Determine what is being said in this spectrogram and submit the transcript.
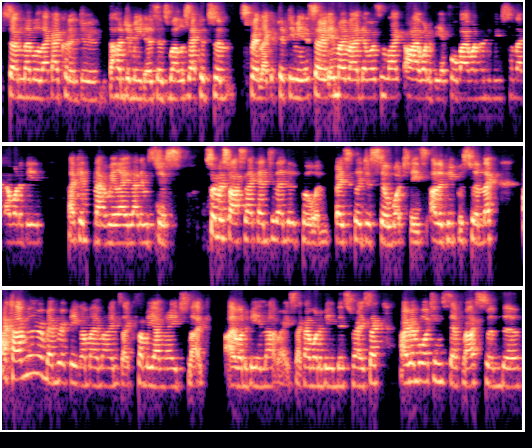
certain level, like I couldn't do the 100 meters as well as I could swim sprint like a 50 meters. So in my mind, I wasn't like, oh, I want to be a four by 100 meters. So like I want to be like in that relay. And that it was just swim as fast as I can to the end of the pool and basically just still watch these other people swim. Like I can't really remember it being on my mind like from a young age. Like I want to be in that race. Like I want to be in this race. Like I remember watching Steph Rice swim the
